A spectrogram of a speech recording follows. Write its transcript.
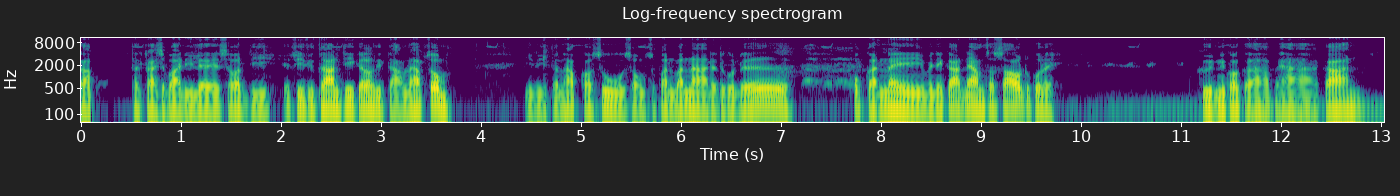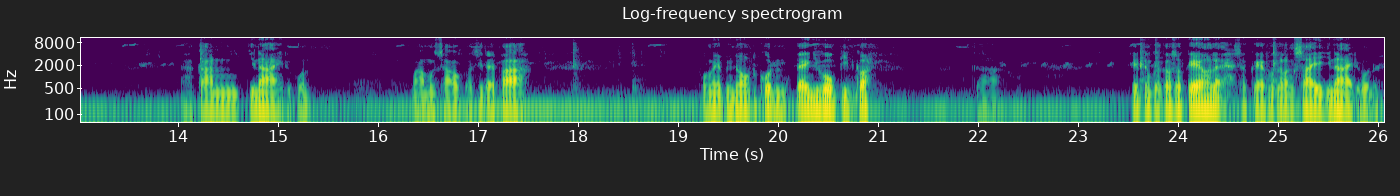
กับทักทายสบายดีเลย สวัสดีเอฟซีทุกท่านที่กำลังติดตามนะครับ ส้ม ยินดีต้อนรับเข้าสู่สองสุพรรณบรรณาเด้อทุกคนเด้อพบกันในบรรยากาศแนมเช้าๆทุกคนเลยคืนนี้ก็กไปหาการหาการจีนายทุกคน มาเมื่อเช้าก็สิได้ผ้าพ่อแม่พี่น้องทุกคนแต่งอยูโกกินก่อนก็เฮ็ดนำกับกับสแกวนั่นแหละสแกวเพิ่นกำลังใส่จีนายทุกคนเลย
